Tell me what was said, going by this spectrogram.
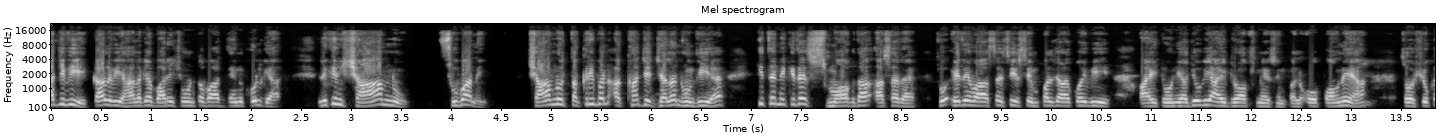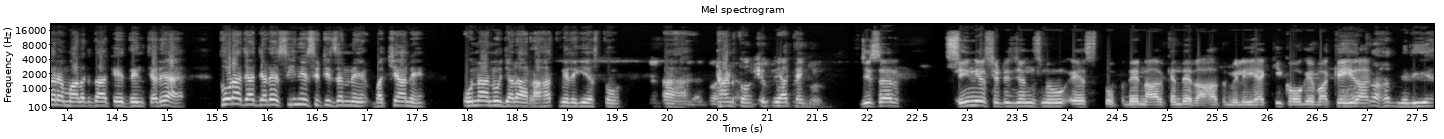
ਅੱਜ ਵੀ ਕੱਲ ਵੀ, ਹਾਲਾਂਕਿ ਬਾਰਿਸ਼ ਹੋਣ ਤੋਂ ਬਾਅਦ ਦਿਨ ਖੁੱਲ ਗਿਆ, ਲੇਕਿਨ ਸ਼ਾਮ ਨੂੰ, ਸਵੇਰ ਨਹੀਂ, ਸ਼ਾਮ ਨੂੰ ਤਕਰੀਬਨ ਅੱਖਾਂ 'ਚ ਜਲਨ ਹੁੰਦੀ ਹੈ, ਕਿਤੇ ਨਾ ਕਿਤੇ ਸਮੌਗ ਦਾ ਅਸਰ ਹੈ। ਸੋ ਇਹਦੇ ਵਾਸਤੇ ਅਸੀਂ ਸਿੰਪਲ ਜਿਹੜਾ ਕੋਈ ਵੀ ਆਈਟੋਨ ਜਾਂ ਜੋ ਵੀ ਆਈ ਡ੍ਰੌਪਸ ਨੇ ਸਿੰਪਲ ਉਹ ਪਾਉਨੇ ਆ ਸੋ ਸ਼ੁਕਰ ਹੈ ਮਾਲਕ ਦਾ ਕਿ ਦਿਨ ਚੜਿਆ ਹੈ। ਥੋੜਾ ਜਿਹਾ ਜਿਹੜੇ ਸੀਨੀਅਰ ਸਿਟੀਜ਼ਨ ਨੇ, ਬੱਚਿਆਂ ਨੇ, ਉਹਨਾਂ ਨੂੰ ਜਿਹੜਾ ਰਾਹਤ ਮਿਲ ਗਈ ਇਸ ਤੋਂ ਠੰਡ ਤੋਂ, ਸ਼ੁਕਰੀਆ ਥੈਂਕ ਯੂ ਜੀ ਸਰ ਸੀਨੀਅਰ ਸਿਟੀਜ਼ਨਸ ਨੂੰ ਇਸ ਧੁੱਪ ਦੇ ਨਾਲ ਕਹਿੰਦੇ ਰਾਹਤ ਮਿਲੀ ਹੈ ਕੀ ਕਹੋਗੇ ਵਾਕਈ ਹੀ बहुत राहत मिली है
